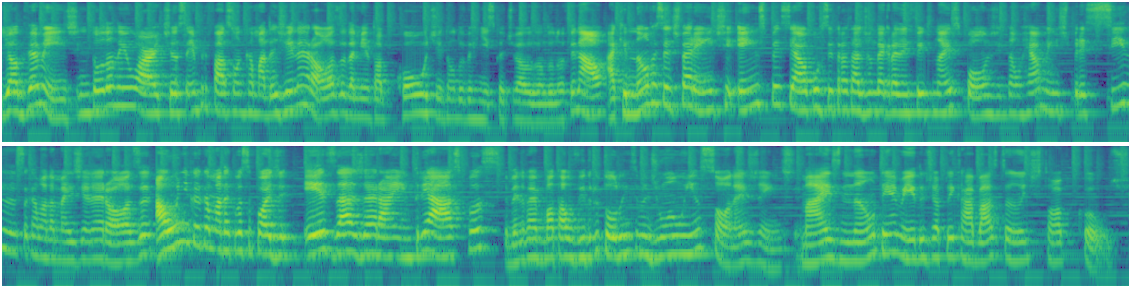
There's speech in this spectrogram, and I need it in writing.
E, obviamente, em toda nail art eu sempre faço uma camada generosa da minha top coat, então do verniz que eu estiver usando no final. Aqui não vai ser diferente, em especial por se tratar de um degradê feito na esponja, então realmente precisa dessa camada mais generosa. A única camada que você pode exagerar, entre aspas, também não vai botar o vidro todo em cima de uma unha só, né, gente? Mas não tenha medo de aplicar bastante top coat.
